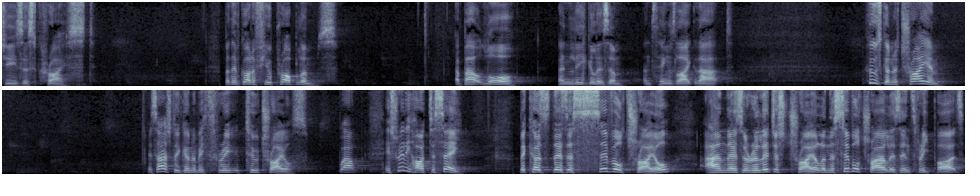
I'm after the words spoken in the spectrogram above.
Jesus Christ. But they've got a few problems about law and legalism and things like that. Who's going to try him? It's actually going to be three, two trials. Well, it's really hard to say because there's a civil trial and there's a religious trial, and the civil trial is in three parts,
